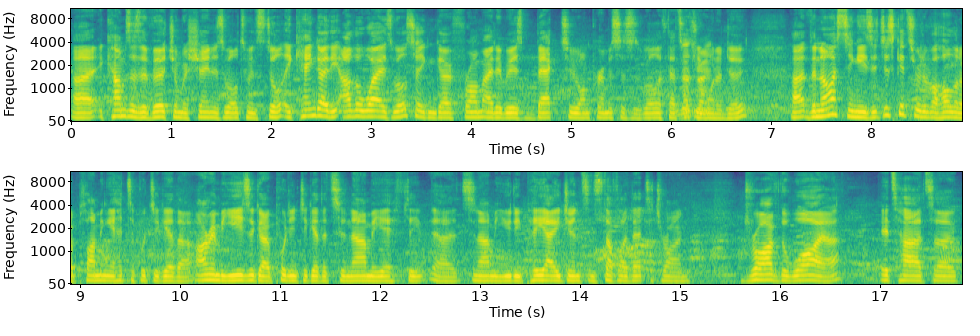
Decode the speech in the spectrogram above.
Uh, it comes as a virtual machine as well to install. It can go the other way as well, so you can go from AWS back to on premises as well if that's, That's what you right. want to do. Uh, the nice thing is it just gets rid of a whole lot of plumbing you had to put together. I remember years ago putting together Tsunami FT, uh, Tsunami UDP agents and stuff like that to try and drive the wire. It's hard, so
